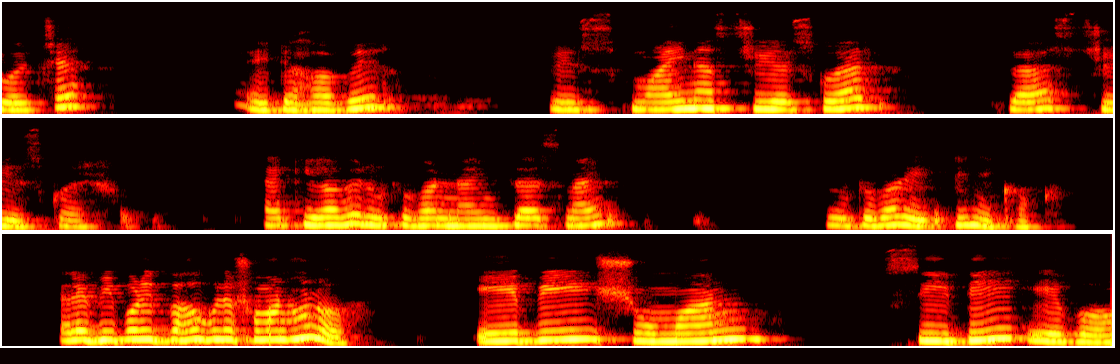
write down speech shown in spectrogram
চলছে। এটা হবে minus three square plus three square একইভাবে root over nine plus nine root over eighteen একক। তাহলে বিপরীত বাহুগুলো সমান হলো? এ বি সমান সিডি এবং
